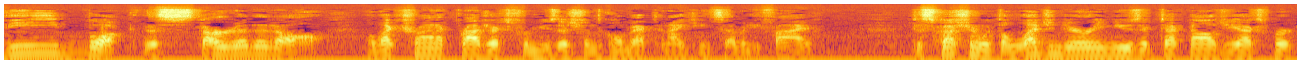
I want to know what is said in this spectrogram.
the book. This started it all. Electronic projects for musicians going back to 1975 discussion with the legendary music technology expert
